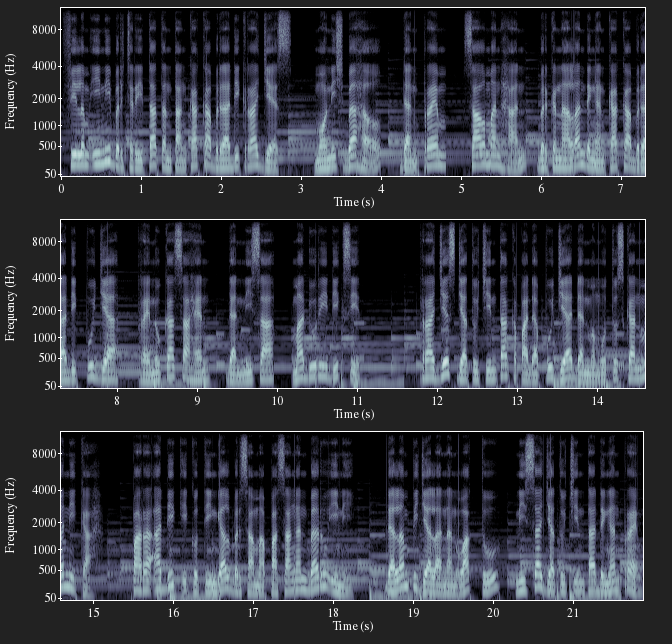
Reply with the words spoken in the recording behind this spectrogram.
Film ini bercerita tentang kakak beradik Rajesh, Monish Bahal, dan Prem, Salman Han, berkenalan dengan kakak beradik Puja, Renuka Sahen, dan Nisa, Maduri Dixit. Rajesh jatuh cinta kepada Puja dan memutuskan menikah. Para adik ikut tinggal bersama pasangan baru ini. Dalam perjalanan waktu, Nisa jatuh cinta dengan Prem.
